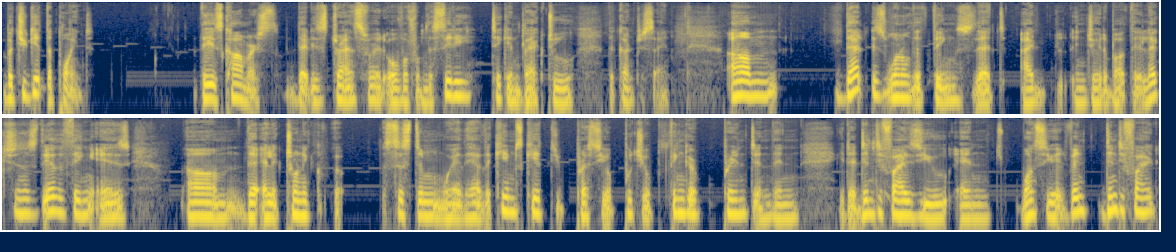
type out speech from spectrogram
but you get the point there is commerce that is transferred over from the city, taken back to the countryside. Um, that is one of the things that I enjoyed about the elections. The other thing is um, the electronic uh, system where they have the KIEMS kit. You press your, put your fingerprint, and then it identifies you. And once you're identified,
